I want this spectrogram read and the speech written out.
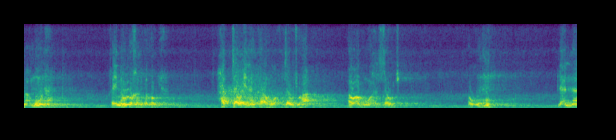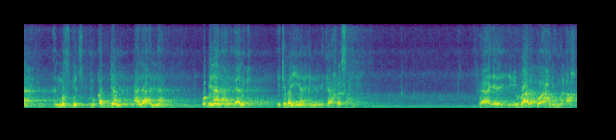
مأمونة فإنه يؤخذ بقولها حتى وإن أنكره زوجها أو أبو الزوج أو أمه لأن المثبت مقدم على النائب وبناء على ذلك يتبين أن النكاح غير صحيح. فيفارق أحدهما الآخر.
